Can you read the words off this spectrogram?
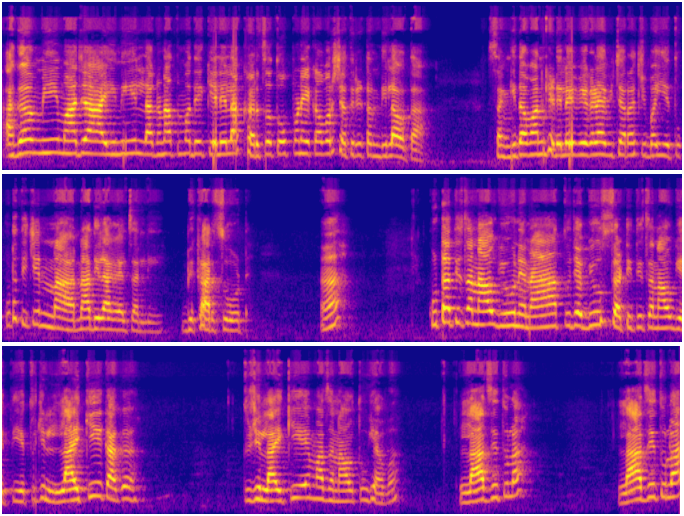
अगं मी माझ्या आईनी लग्नात मध्ये केलेला खर्च तो पण एका वर्षात रिटर्न दिला होता. संगीता वानखेडेला वेगळ्या विचाराची बाई आहे. तू कुठं तिची ना नादी लागायला चालली? भिकार चोट. हां? कुठं तिचं नाव घेऊन आहे ना तुझ्या व्ह्यूजसाठी तिचं नाव घेते तुझी लायकी आहे का गं? तुझी लायकी आहे माझं नाव तू घ्यावं. लाज आहे तुला? लाज आहे तुला?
